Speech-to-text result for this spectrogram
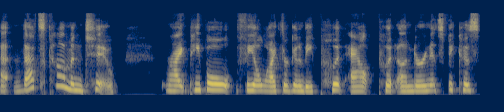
Uh, that's common too, right? People feel like they're going to be put out, put under, and it's because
